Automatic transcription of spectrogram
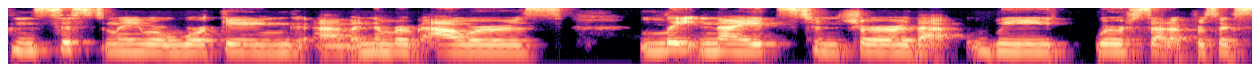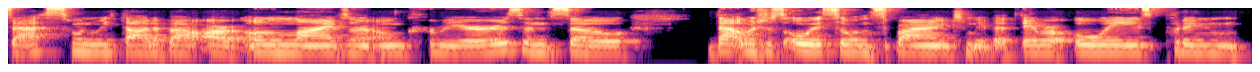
consistently were working um, a number of hours late nights to ensure that we were set up for success when we thought about our own lives and our own careers. And so that was just always so inspiring to me that they were always putting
